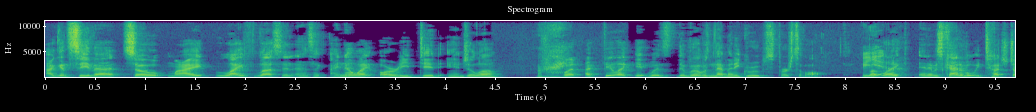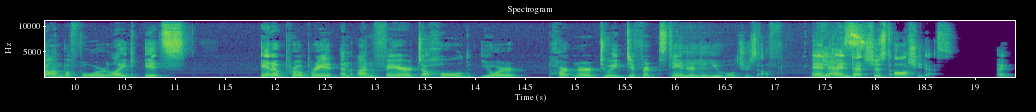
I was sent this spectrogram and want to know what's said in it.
I can see that. So my life lesson, and it's like I know I already did Angela, but I feel like it was there wasn't that many groups. First of all, but Yeah. like, and it was kind of what we touched on before. Like, it's inappropriate and unfair to hold your partner to a different standard than you hold yourself, and and Mm. That's just all she does. Like,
